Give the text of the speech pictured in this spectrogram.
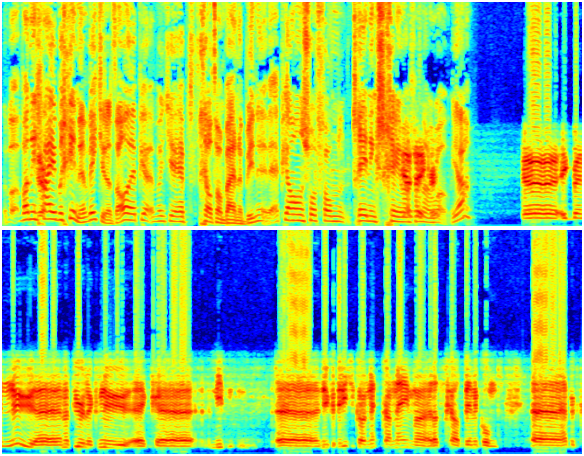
W- wanneer ga je beginnen? Weet je dat al? Heb je, want je hebt het geld dan bijna binnen. Heb je al een soort van trainingsschema? Ja, van, zeker. nou, ja? Ik ben nu natuurlijk, nu ik, niet, nu ik het risico ne- kan nemen dat het geld binnenkomt, heb ik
